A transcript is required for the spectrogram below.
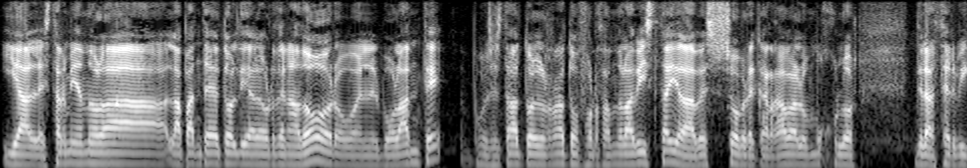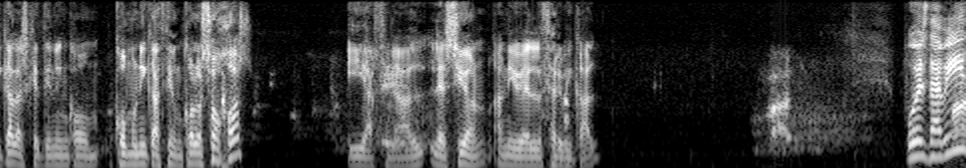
y al estar mirando la, la pantalla todo el día del ordenador o en el volante, pues estaba todo el rato forzando la vista y a la vez sobrecargaba los músculos de las cervicales que tienen com- comunicación con los ojos y al final lesión a nivel cervical. Pues David,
